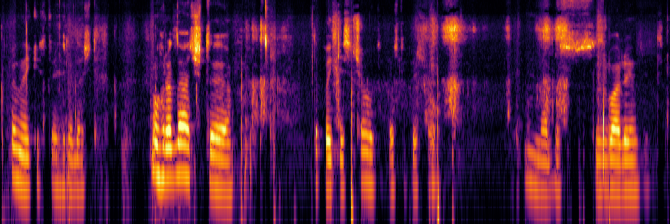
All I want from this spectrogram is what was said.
Напевно, якийсь цей глядач. Ну, глядач це. Типу якийсь який просто прийшов. Ну, да, бо звалюємо звідси.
